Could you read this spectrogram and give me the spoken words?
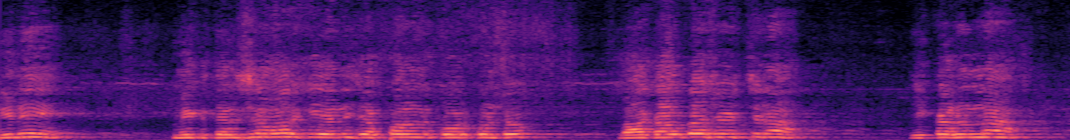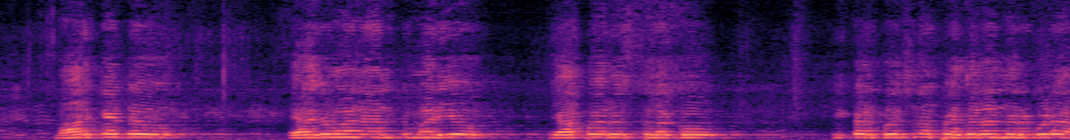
విని మీకు తెలిసిన వారికి ఇవన్నీ చెప్పాలని కోరుకుంటూ మాకు అవకాశం ఇచ్చిన ఇక్కడున్న మార్కెట్ యాజమాన్యానికి మరియు వ్యాపారస్తులకు ఇక్కడికి వచ్చిన పెద్దలందరూ కూడా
